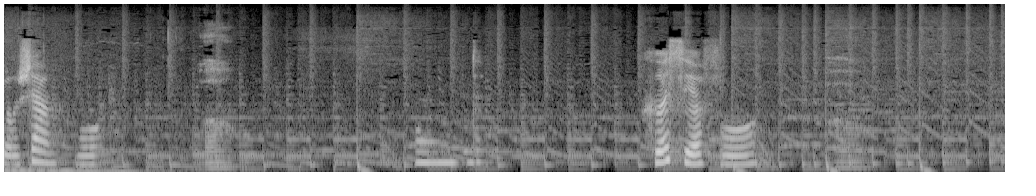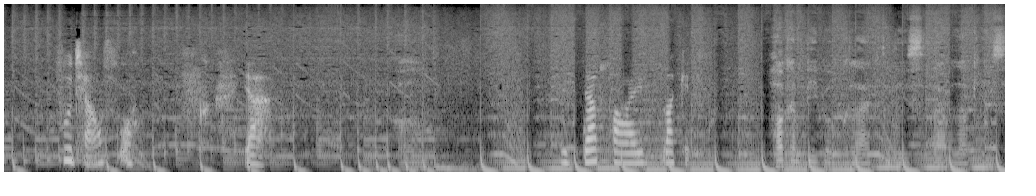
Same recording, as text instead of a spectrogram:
友善福。哦嗯，和谐福、哦富强福。哦。it's that five lucky. How can people collect these five luckies?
